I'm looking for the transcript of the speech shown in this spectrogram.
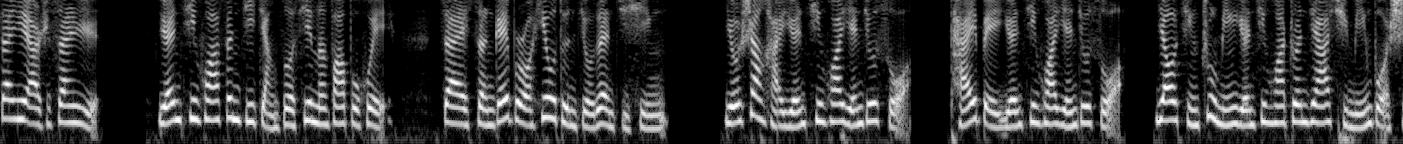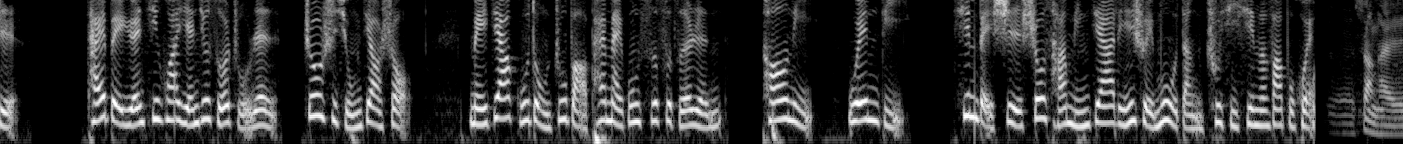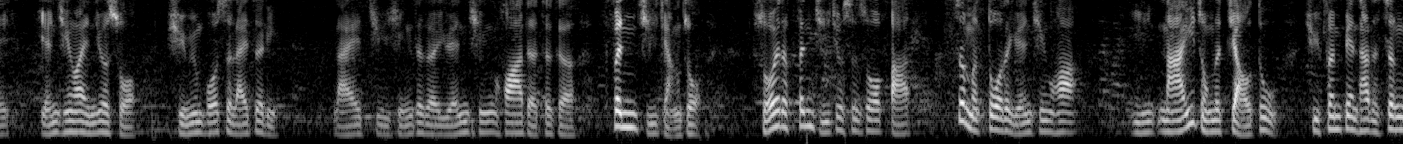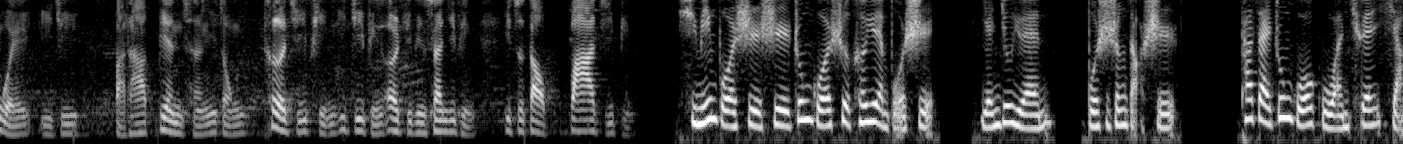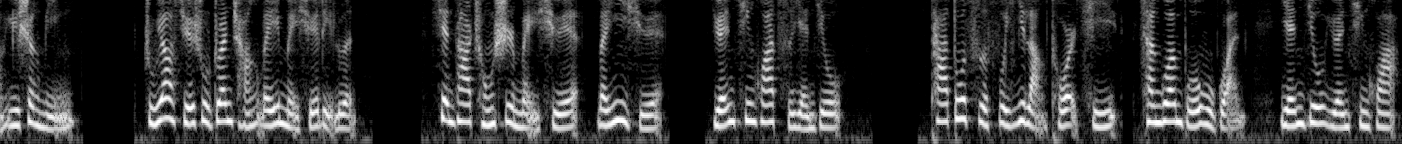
三月二十三日，元青花分级讲座新闻发布会在 St. Gabriel Hilton 酒店举行，由上海元青花研究所、台北元青花研究所邀请著名元青花专家许明博士、台北元青花研究所主任周世雄教授、美家古董珠宝拍卖公司负责人 Tony、Wendy、新北市收藏名家林水木等出席新闻发布会。上海元青花研究所。许明博士来这里，来举行这个元青花的这个分级讲座。所谓的分级，就是说把这么多的元青花，以哪一种的角度去分辨它的真伪，以及把它变成一种特级品、一级品、二级品、三级品，一直到八级品。许明博士是中国社科院博士、研究员、博士生导师，他在中国古玩圈享誉盛名。主要学术专长为美学理论，现他从事美学、文艺学、元青花瓷研究。他多次赴伊朗、土耳其参观博物馆，研究元青花，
